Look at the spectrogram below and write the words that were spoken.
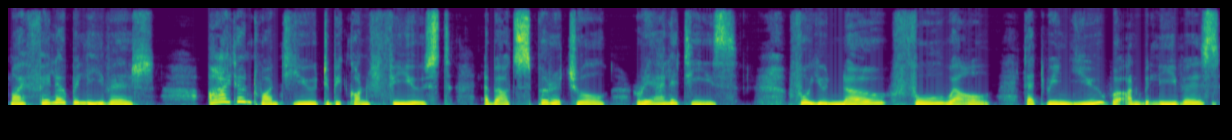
My fellow believers, I don't want you to be confused about spiritual realities. For you know full well that when you were unbelievers,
